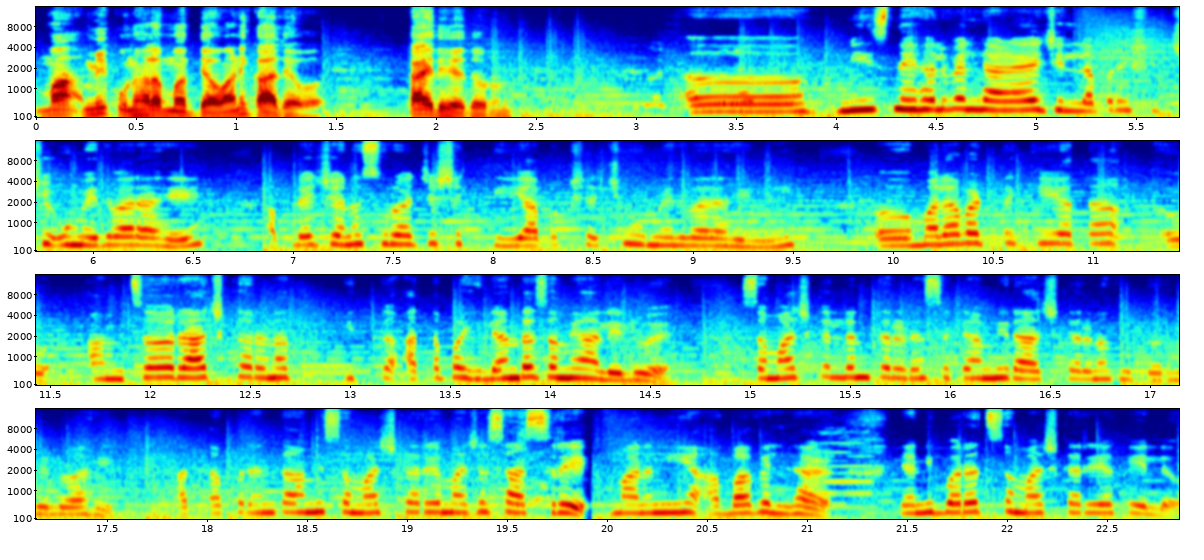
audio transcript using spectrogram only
मा मी कुणाला मत द्यावं आणि का द्यावं? काय ध्येय धरून मी स्नेहल वेल्हाळा जिल्हा परिषदची उमेदवार आहे. आपल्या जनसुराज्य शक्ती या पक्षाची उमेदवार आहे मी. मला वाटतं की आता आमचं राजकारणात इतकं आता पहिल्यांदाच आम्ही आलेलो आहे. समाज कल्याण करण्यासाठी आम्ही राजकारणात उतरलेलो आहे. आतापर्यंत आम्ही समाजकार्य माझे सासरे माननीय आबा वेल्हाळ यांनी बरंच समाजकार्य केलं.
